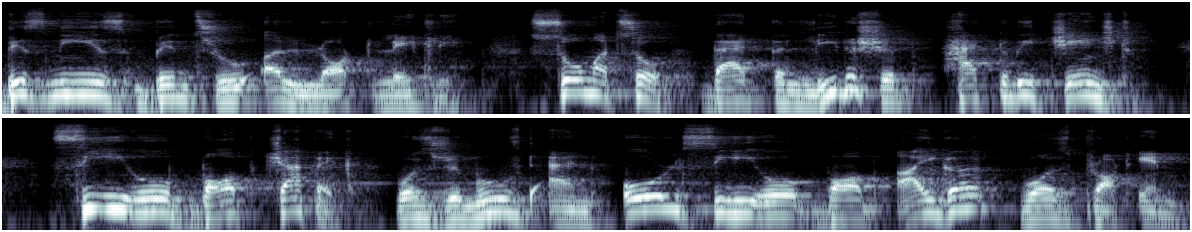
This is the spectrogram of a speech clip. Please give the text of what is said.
Disney's been through a lot lately. So much so that the leadership had to be changed CEO Bob Chapek was removed and old CEO Bob Iger was brought in.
